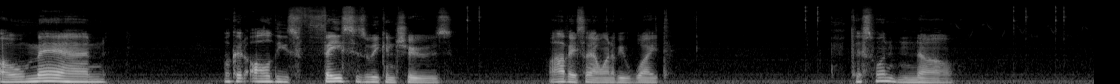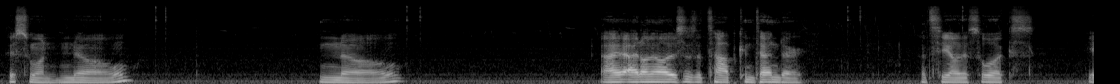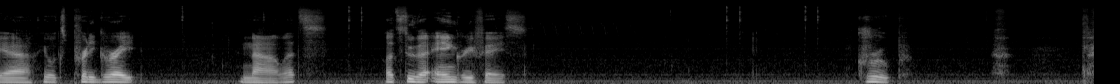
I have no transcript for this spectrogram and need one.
Oh man. Look at all these faces we can choose. Obviously I want to be white. This one? No. This one? No. No. I, I don't know, this is a top contender. Let's see how this looks. Yeah, he looks pretty great. Now, let's let's do the angry face. Group.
